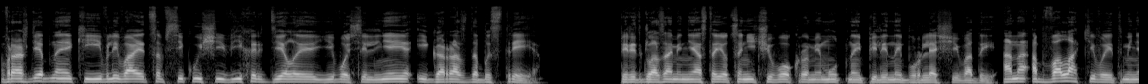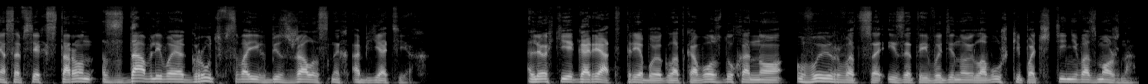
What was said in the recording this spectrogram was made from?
Враждебная ки вливается в секущий вихрь, делая его сильнее и гораздо быстрее. Перед глазами не остается ничего, кроме мутной пелены бурлящей воды. Она обволакивает меня со всех сторон, сдавливая грудь в своих безжалостных объятиях. Легкие горят, требуя глотка воздуха, но вырваться из этой водяной ловушки почти невозможно.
